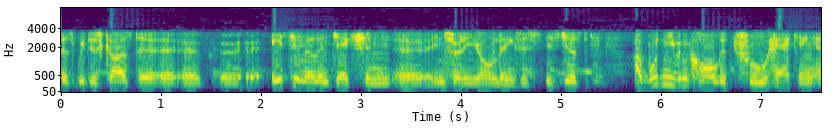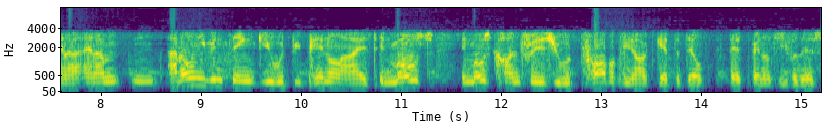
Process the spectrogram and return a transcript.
as we discussed, uh, uh, uh, HTML injection, uh, inserting your own links, is, just, I wouldn't even call it true hacking, and, I, and I'm, I don't even think you would be penalized. In most, in most countries, you would probably not get the death penalty for this.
